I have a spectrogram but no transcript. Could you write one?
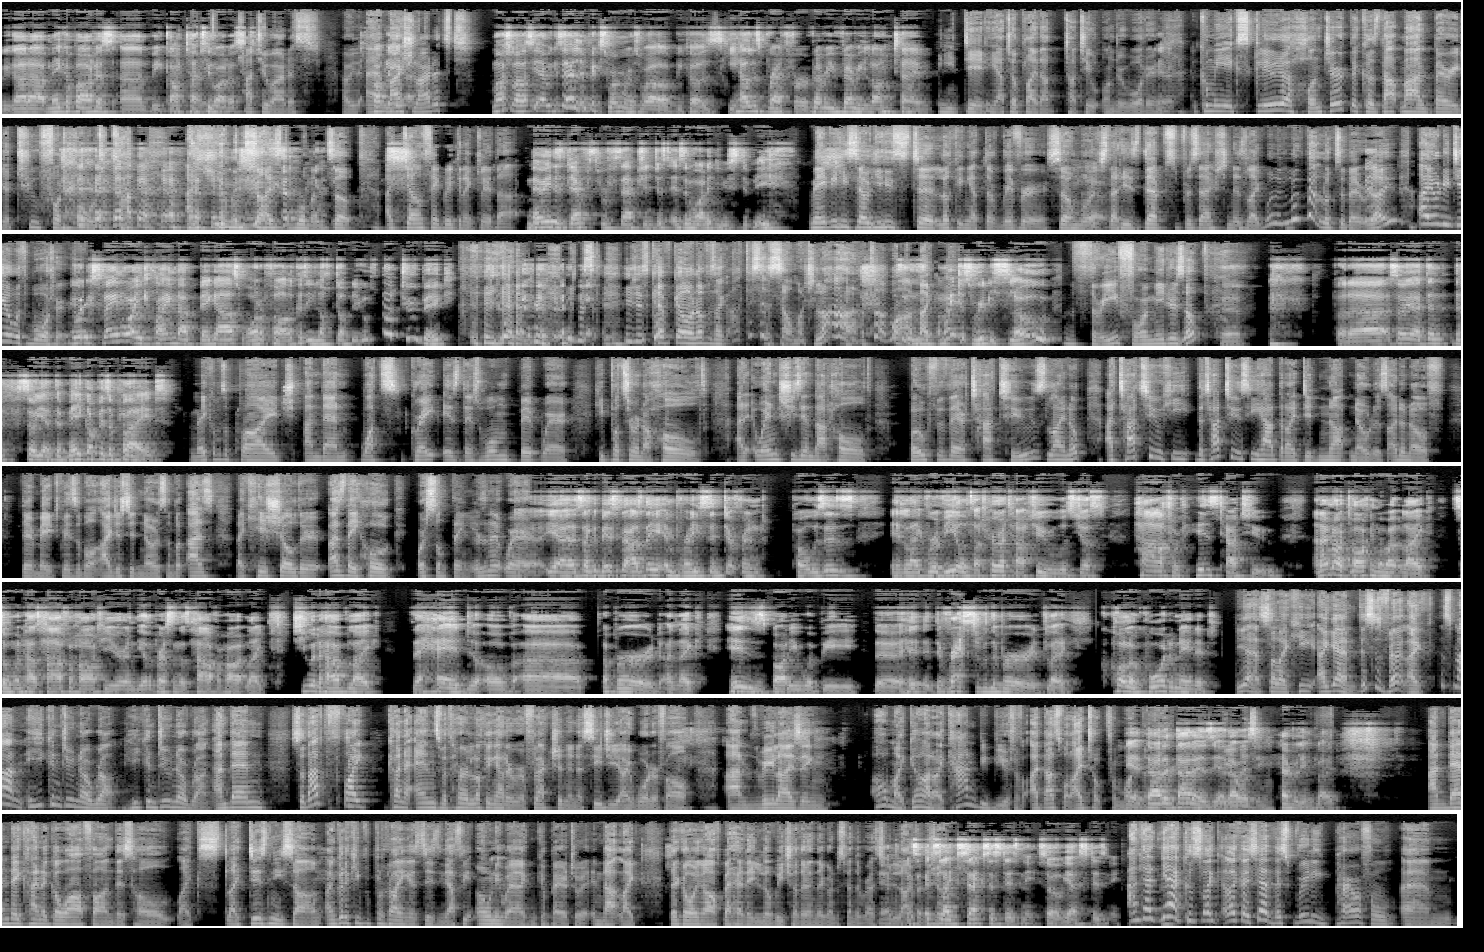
We got a makeup artist and we got tattoo artist. tattoo artist. Are we, uh, Probably, martial artist. Martial arts, yeah, we could say Olympic swimmer as well because he held his breath for a very, very long time. He did. He had to apply that tattoo underwater. Yeah. Can we exclude a hunter because that man buried a two foot hole to trap a human sized woman? So I don't think we can include that. Maybe his depth perception just isn't what it used to be. Maybe he's so used to looking at the river so much Yeah. that his depth perception is like, well, look, that looks about right. I only deal with water. It would explain why he climbed that big ass waterfall because he looked up and he goes, "Not too big." yeah, he just he just kept going up. It's like, oh, this is so much not what I'm like am I just really slow? three, four meters up. Yeah. but uh, so yeah, then the, so yeah, the makeup is applied. Makeup's applied, and then what's great is there's one bit where he puts her in a hold, and when she's in that hold, both of their tattoos line up. A tattoo he, the tattoos he had that I did not notice. I don't know if they're made visible. I just didn't notice them. But as like his shoulder, as they hug or something, isn't it? Where Yeah, yeah, it's like basically as they embrace in different poses, it like reveals that her tattoo was just half of his tattoo. And I'm not talking about like someone has half a heart here and the other person has half a heart. Like she would have like the head of uh, a bird, and like his body would be the the rest of the bird, like color coordinated. Yeah, so like he again, this is very like this man. He can do no wrong. He can do no wrong. And then so that fight kind of ends with her looking at her reflection in a CGI waterfall and realizing, oh my god, I can be beautiful. I, that's what I took from what. Yeah, that that is yeah, that was heavily implied. And then they kind of go off on this whole like like Disney song. I'm gonna keep applying it as Disney. That's the only Yeah. way I can compare to it. In that like they're going off about how they love each other and they're going to spend the rest Yeah, of their lives. it's, with each it's like sexist Disney. So yes, Disney. and then yeah because like like i said this really powerful um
